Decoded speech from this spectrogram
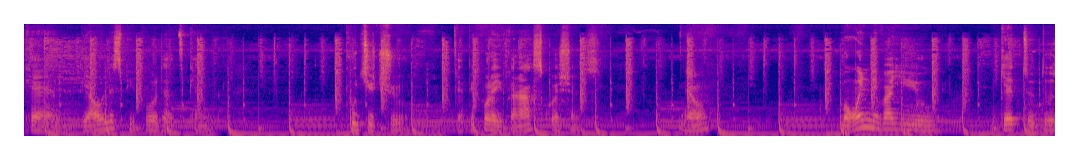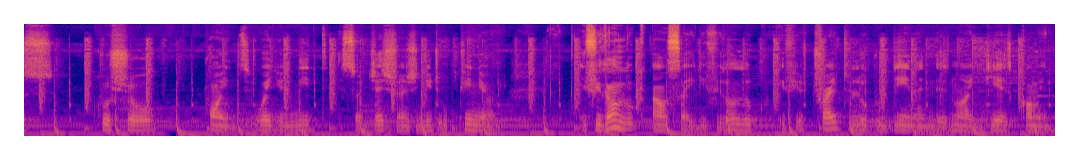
can. There are always people that can put you through there are people that you can ask questions, you know. But whenever you get to those crucial points where you need suggestions, you need opinion, if you don't look outside, if you don't look, if you try to look within and there's no ideas coming,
